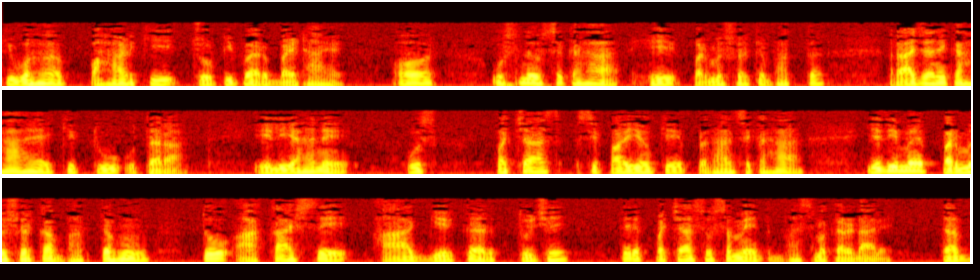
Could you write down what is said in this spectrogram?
कि वह पहाड़ की चोटी पर बैठा है और उसने उससे कहा, हे परमेश्वर के भक्त राजा ने कहा है कि तू उतरा। एलिया ने उस पचास सिपाहियों के प्रधान से कहा, यदि मैं परमेश्वर का भक्त हूँ तो आकाश से आग गिरकर तुझे, तेरे पचासों समेत भस्म कर डाले। तब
